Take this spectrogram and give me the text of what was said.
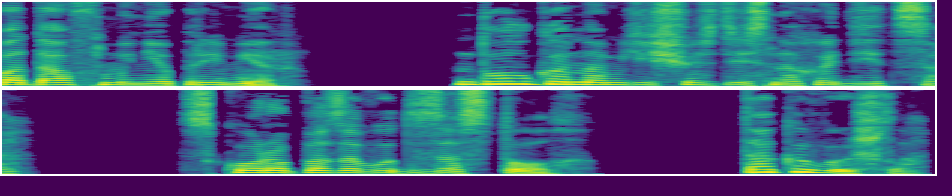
подав мне пример. «Долго нам еще здесь находиться?» «Скоро позовут за стол». Так и вышло.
